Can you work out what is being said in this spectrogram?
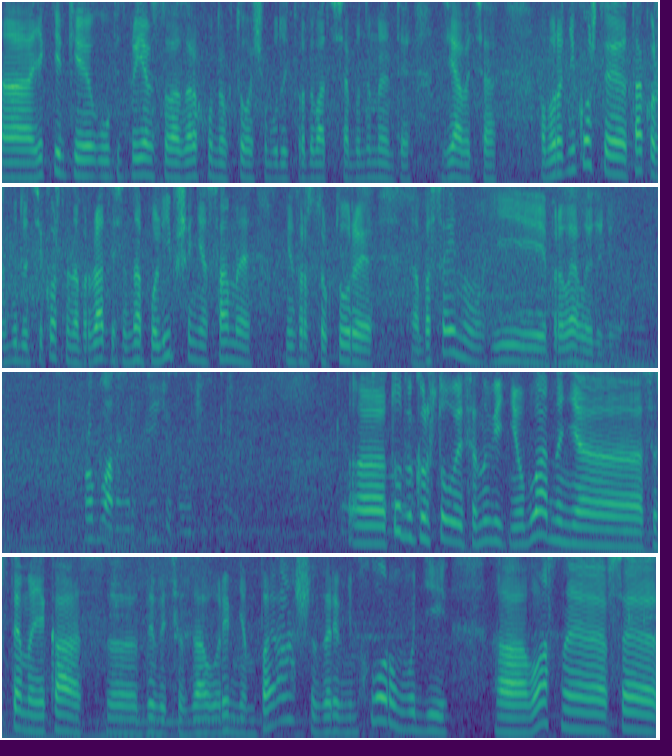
Е, Як тільки у підприємства за рахунок того, що будуть продаватися абонементи, з'являться оборотні кошти, також будуть ці кошти направлятися на поліпшення саме інфраструктури басейну і прилеглої до нього. Про обладнання розкажіть, що це за чистка? Е, Тут використовується новітнє обладнання, система, яка е, дивиться за рівнем pH, за рівнем хлору в воді. Е, Власне, все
